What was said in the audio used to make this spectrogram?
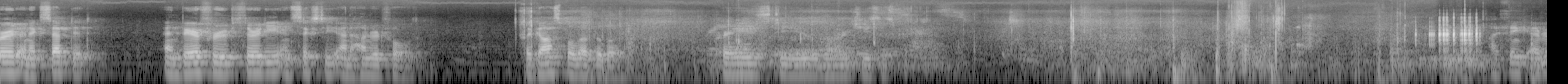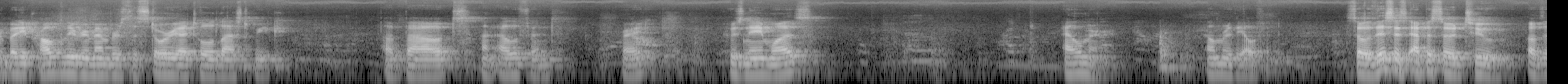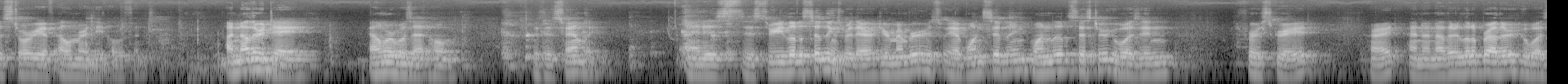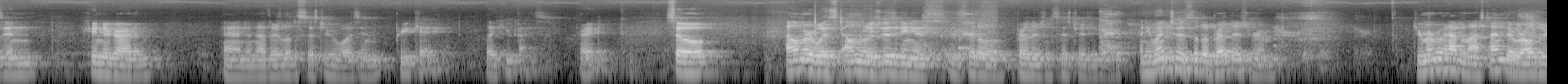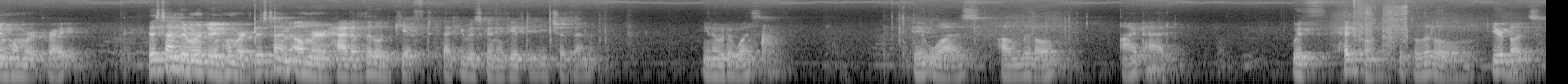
and accept it, and bear fruit thirty and sixty and a hundredfold. The gospel of the Lord. Praise to you, Lord Jesus Christ. I think everybody probably remembers the story I told last week about an elephant, right? Whose name was Elmer. Elmer the elephant. So, this is episode two of the story of Elmer the elephant. Another day, Elmer was at home with his family. And his, his three little siblings were there. Do you remember? We have one sibling, one little sister who was in first grade, right? And another little brother who was in kindergarten, and another little sister who was in pre K, like you guys, right? So Elmer was, Elmer was visiting his, his little brothers and sisters again. And he went to his little brother's room. Do you remember what happened last time? They were all doing homework, right? This time they weren't doing homework. This time Elmer had a little gift that he was going to give to each of them. You know what it was? It was a little iPad with headphones, with little earbuds.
